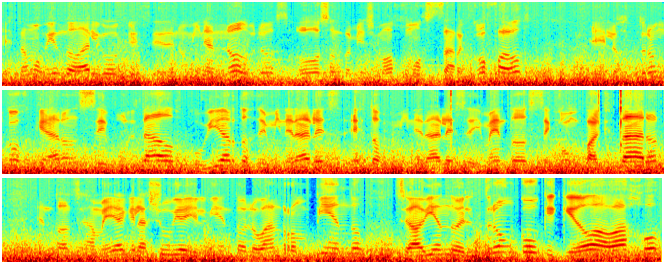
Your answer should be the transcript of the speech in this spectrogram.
Estamos viendo algo que se denomina nódulos o son también llamados como sarcófagos. Eh, los troncos quedaron sepultados, cubiertos de minerales. Estos minerales, sedimentos se compactaron. Entonces a medida que la lluvia y el viento lo van rompiendo, se va viendo el tronco que quedó abajo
